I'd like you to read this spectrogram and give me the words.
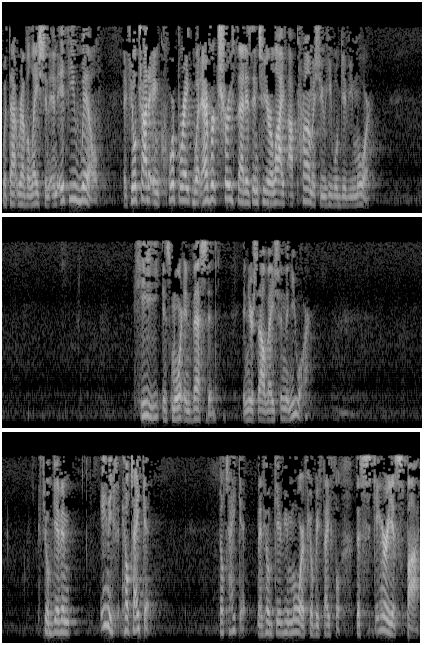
with that revelation? And if you will, if you'll try to incorporate whatever truth that is into your life, I promise you He will give you more. He is more invested in your salvation than you are. If you'll give Him anything, He'll take it. He'll take it. And He'll give you more if you'll be faithful. The scariest spot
